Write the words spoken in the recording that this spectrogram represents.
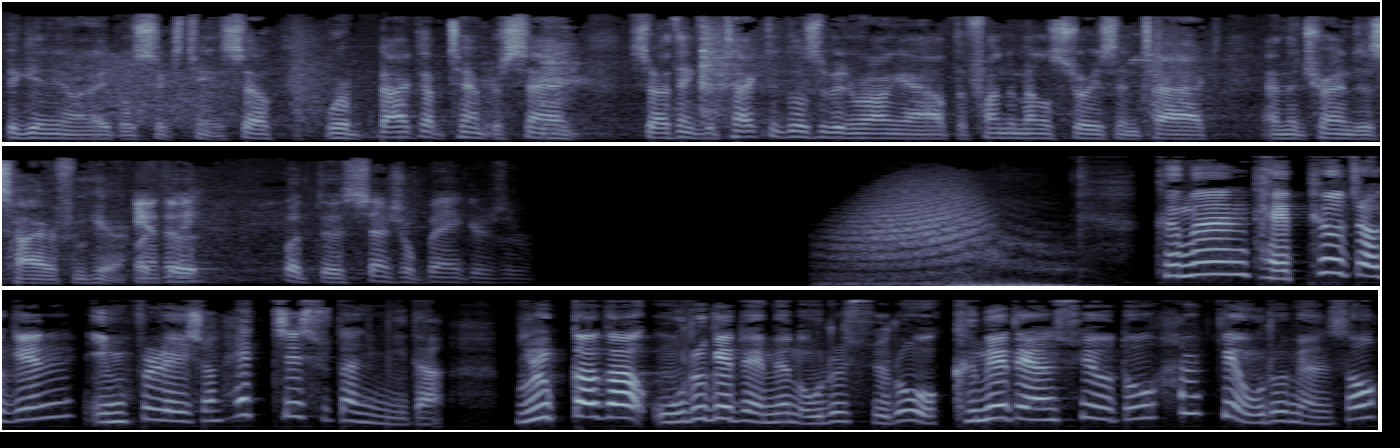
beginning on April 16th. So we're back up 10%. So I think the technicals have been wrung out, the fundamental story is intact, and the trend is higher from here. Anthony? But the central bankers are. 금은 대표적인 인플레이션 해지 수단입니다. 물가가 오르게 되면 오를수록 금에 대한 수요도 함께 오르면서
